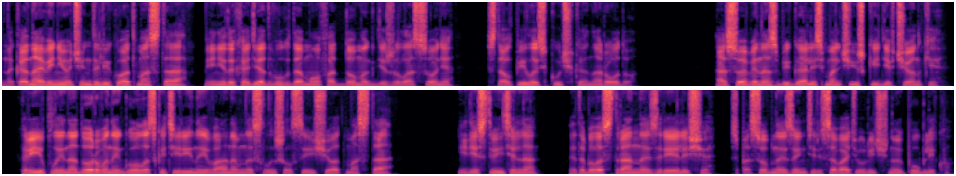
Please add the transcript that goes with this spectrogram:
На канаве не очень далеко от моста, и не доходя двух домов от дома, где жила Соня, столпилась кучка народу. Особенно сбегались мальчишки и девчонки. Хриплый надорванный голос Катерины Ивановны слышался еще от моста. И действительно, это было странное зрелище, способное заинтересовать уличную публику.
